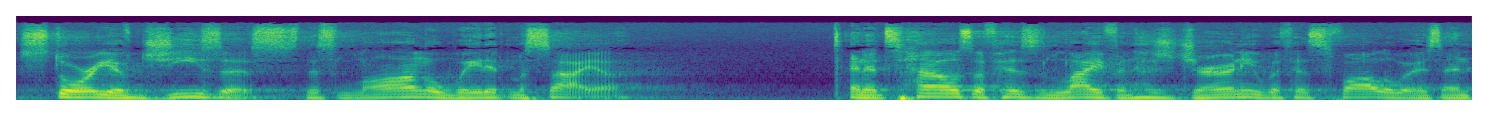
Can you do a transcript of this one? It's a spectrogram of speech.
story of Jesus, this long awaited Messiah. And it tells of his life and his journey with his followers. And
